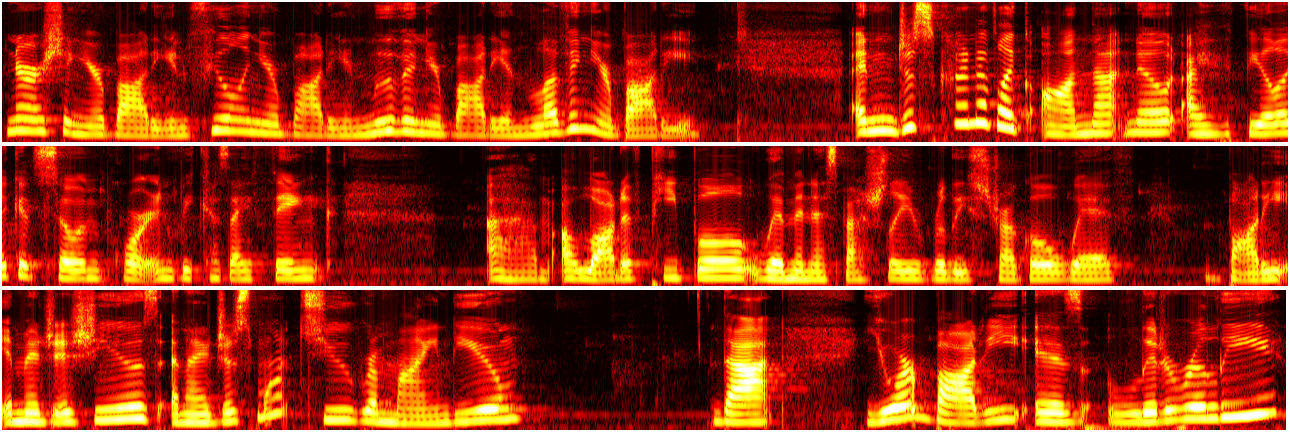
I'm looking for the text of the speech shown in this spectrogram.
nourishing your body and fueling your body and moving your body and loving your body. And just kind of like on that note, I feel like it's so important because I think um, a lot of people, women especially, really struggle with body image issues. And I just want to remind you that your body is literally,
